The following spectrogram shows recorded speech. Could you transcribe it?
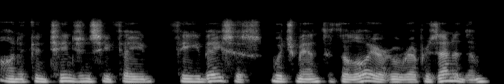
on a contingency fee, fee basis, which meant that the lawyer who represented them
